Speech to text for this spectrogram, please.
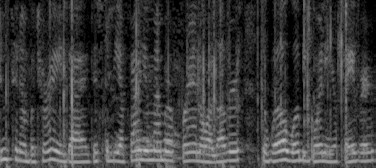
due to them betraying you guys. This could be a family member, a friend, or a lover. The will will be going in your favor.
